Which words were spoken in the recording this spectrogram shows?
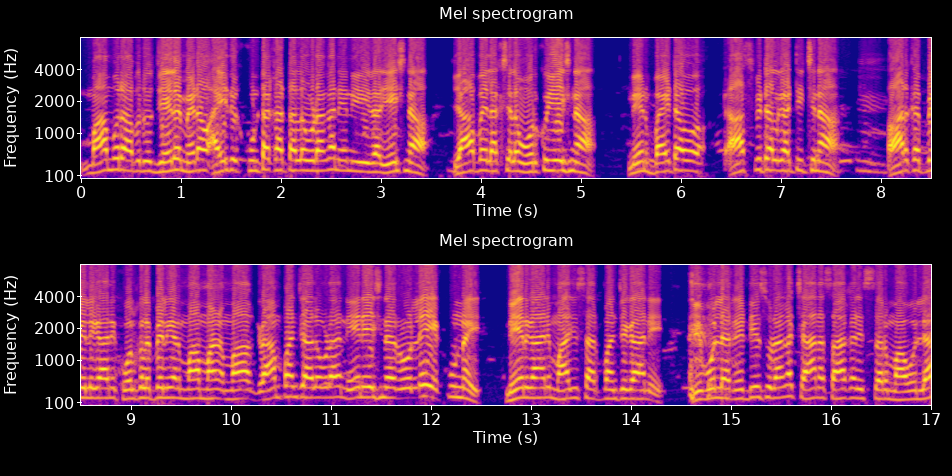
మామూలు అభివృద్ధి చేయలే. మేడం ఐదు కుంట కట్టాలు కూడా నేను ఇలా చేసిన యాభై లక్షల వర్క్ చేసిన. నేను బయట హాస్పిటల్ కట్టించిన. ఆరకపల్లి గాని కోల్కలపల్లి గాని మా మా- మా గ్రామ పంచాయతీలో కూడా నేను వేసిన రోడ్లే ఎక్కువ ఉన్నాయి. నేను గాని మాజీ సర్పంచ్ గాని ఈ ఊళ్ళో రెడ్డి చూడంగా చాలా సహకరిస్తారు మా ఊళ్ళో.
